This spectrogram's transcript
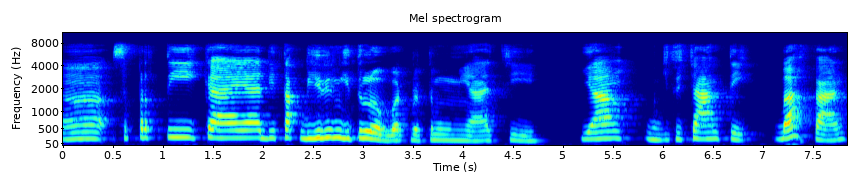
Uh, seperti kayak ditakdirin gitu loh buat bertemu Miyachi yang begitu cantik. Bahkan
